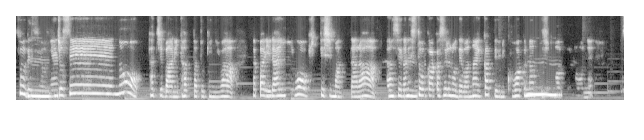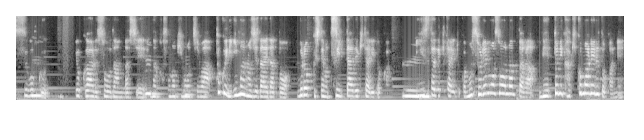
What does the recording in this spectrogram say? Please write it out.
そうですよね、女性の立場に立った時にはやっぱり LINE を切ってしまったら男性がねストーカー化するのではないかっていうふうに怖くなってしまうっていうのはねすごくよくある相談だし、うん、なんかその気持ちは特に今の時代だとブロックしてもツイッターできたりとか、うん、インスタできたりとかもうそれもそうなったらネットに書き込まれるとかね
